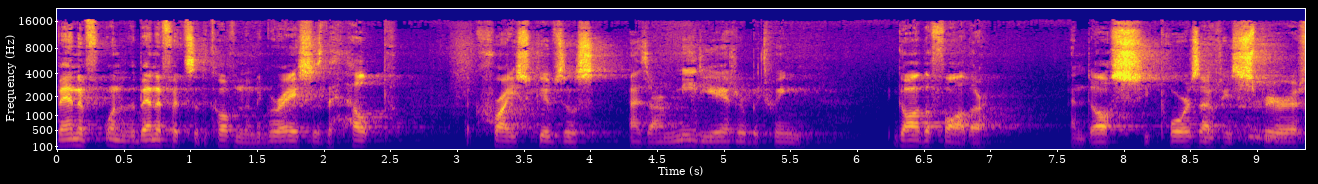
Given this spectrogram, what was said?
Benef- one of the benefits of the covenant of grace is the help that Christ gives us as our mediator between God the Father and us. He pours out His Spirit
